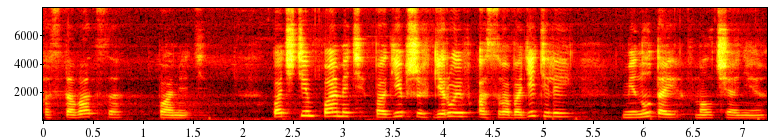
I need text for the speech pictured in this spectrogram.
оставаться память. Почтим память погибших героев-освободителей минутой молчания.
